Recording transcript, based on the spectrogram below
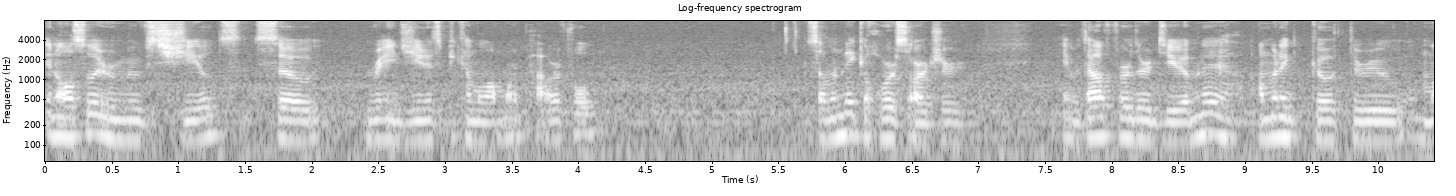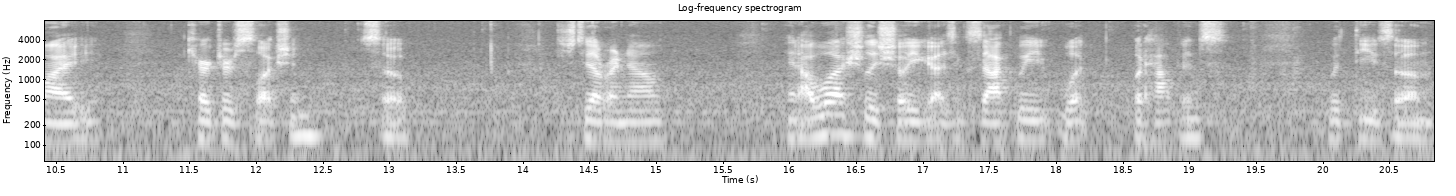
and also it removes shields, so range units become a lot more powerful. So I'm gonna make a horse archer, and without further ado, I'm gonna I'm gonna go through my character selection. So just do that right now. And I will actually show you guys exactly what, what happens with these. Um,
